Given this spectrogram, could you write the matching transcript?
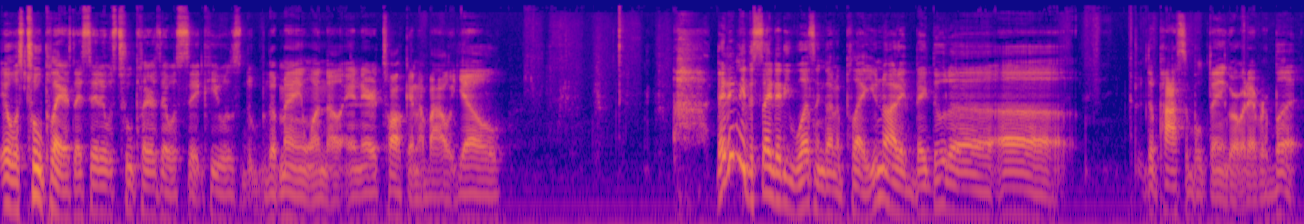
it was two players. They said it was two players that was sick. He was the, main one, though. And they're talking about, yo, they didn't even say that he wasn't to play. You know, they, they do the, uh, the possible thing or whatever. But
